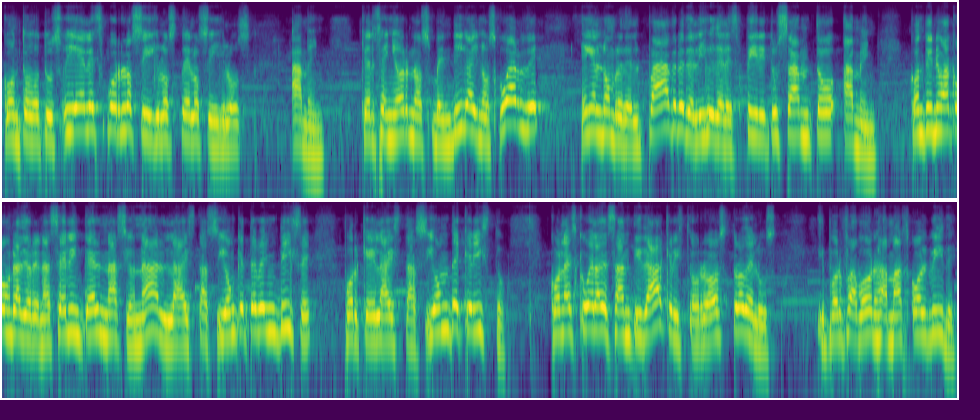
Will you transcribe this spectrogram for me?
con todos tus fieles por los siglos de los siglos. Amén. Que el Señor nos bendiga y nos guarde en el nombre del Padre, del Hijo y del Espíritu Santo. Amén. Continúa con Radio Renacer Internacional, la estación que te bendice, porque la estación de Cristo, con la Escuela de Santidad, Cristo Rostro de Luz. Y por favor, jamás olvide,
